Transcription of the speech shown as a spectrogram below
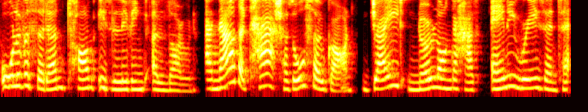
all of a sudden, Tom is living alone. And now that Cash has also gone, Jade no longer has any reason to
